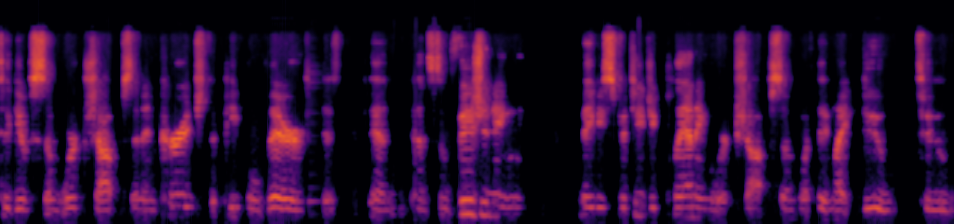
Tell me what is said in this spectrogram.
to give some workshops and encourage the people there to, and, and some visioning, maybe strategic planning workshops on what they might do to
